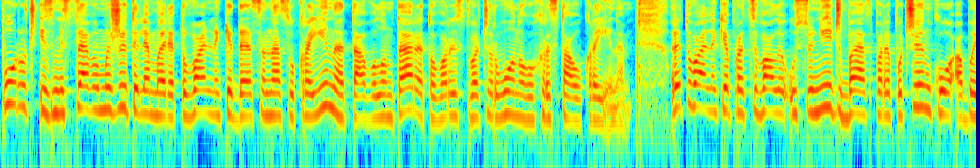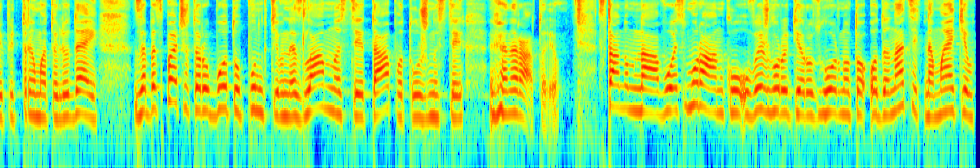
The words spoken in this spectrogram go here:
Поруч із місцевими жителями рятувальники ДСНС України та волонтери Товариства Червоного Христа України. Рятувальники працювали усю ніч без перепочинку, аби підтримати людей, забезпечити роботу пунктів незламності та потужності генераторів. Станом на восьму ранку у Вишгороді розгорнуто 11 наметів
